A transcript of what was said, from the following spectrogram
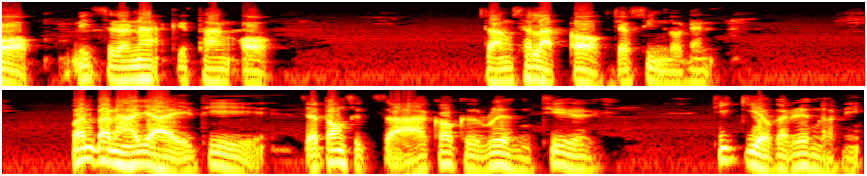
ออกนิสรณะคือทางออกทางสลัดออกจากสิ่งเหล่านั้นวันปัญหาใหญ่ที่จะต้องศึกษาก็คือเรื่องที่ที่เกี่ยวกับเรื่องเหล่านี้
